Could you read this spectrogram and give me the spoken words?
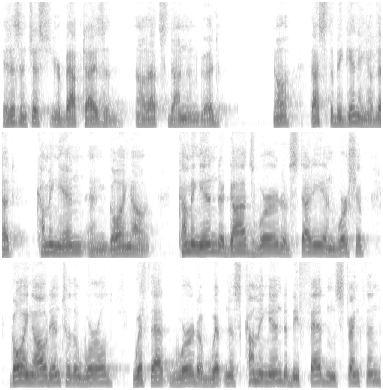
It isn't just you're baptized and now that's done and good. No, that's the beginning of that coming in and going out, coming into God's word of study and worship, going out into the world with that word of witness, coming in to be fed and strengthened,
